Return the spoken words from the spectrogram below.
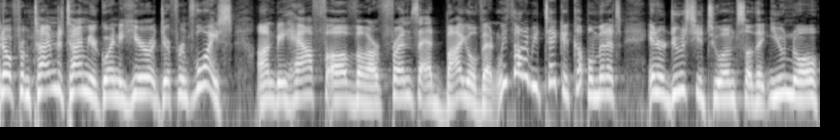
You know, from time to time, you're going to hear a different voice on behalf of our friends at BioVet. We thought we'd take a couple minutes, introduce you to them so that you know,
